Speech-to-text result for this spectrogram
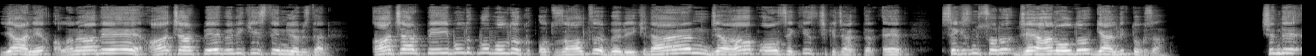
Yani alan ABE A çarpı B bölü 2 isteniyor bizden. A çarpı B'yi bulduk mu? Bulduk. 36 bölü 2'den cevap 18 çıkacaktır. Evet. 8. soru Cihan oldu. Geldik 9'a. Şimdi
